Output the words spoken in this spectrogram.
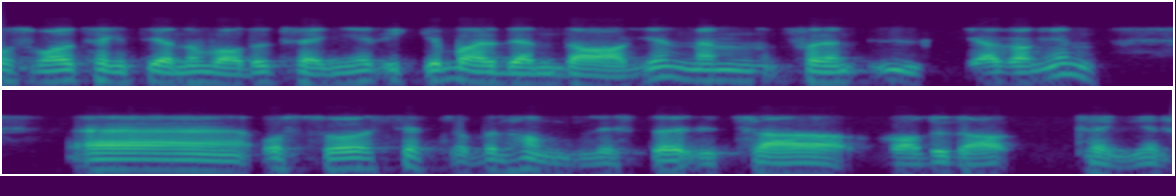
Og så må du tenkt gjennom hva du trenger, ikke bare den dagen, men for en uke av gangen. Eh, og så setter du opp en handleliste ut fra hva du da trenger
